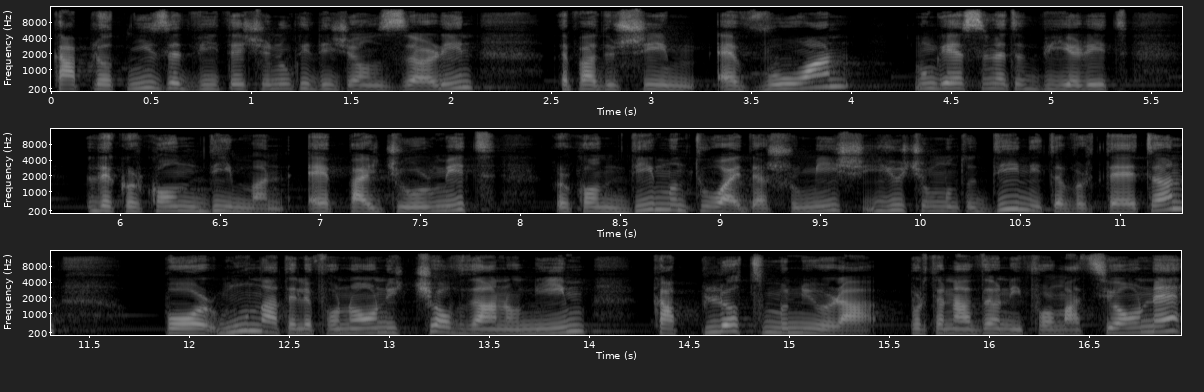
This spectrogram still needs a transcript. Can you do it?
ka plot 20 vite që nuk i dëgjon zërin dhe pa dyshim e vuan mungesën e të birit dhe kërkon ndihmën e Pa Gjurmës, kërkon ndihmën tuaj dashur miq, ju që mund të dini të vërtetën, por mund të na telefononi qoftë dhe anonim, ka plot mënyra për të na dhënë informacione,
